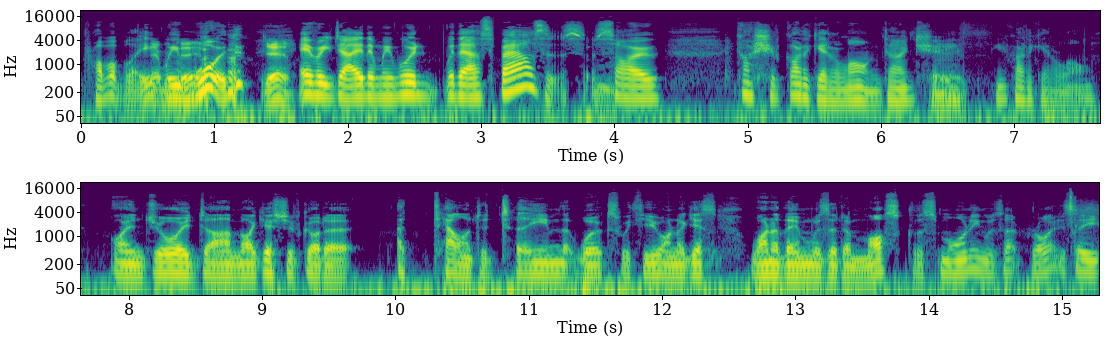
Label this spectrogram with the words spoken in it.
probably. Yeah, we we would Yeah. every day than we would with our spouses. So, gosh, you've got to get along, don't you? Mm. You've got to get along. I enjoyed. Um, I guess you've got a, a talented team that works with you, and I guess one of them was at a mosque this morning. Was that right? Is he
